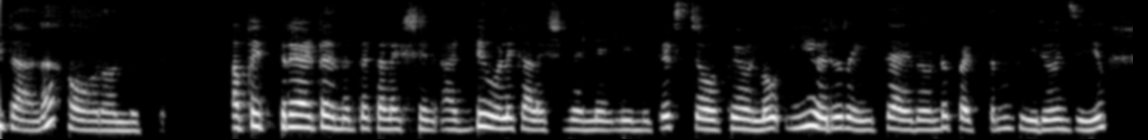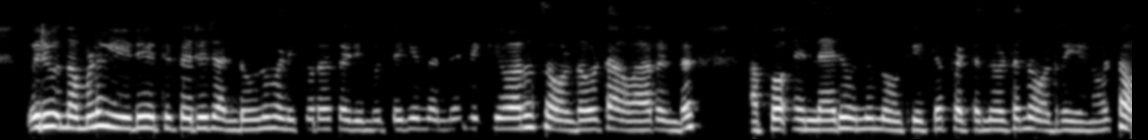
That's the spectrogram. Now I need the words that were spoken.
ഇതാണ് ഓവറോൾ ലുക്ക് അപ്പൊ ഇത്രയായിട്ട് ഇന്നത്തെ കളക്ഷൻ അടിപൊളി കളക്ഷൻ അല്ലേ? ലിമിറ്റഡ് സ്റ്റോക്കേ ഉള്ളൂ. ഈ ഒരു റേറ്റ് ആയതുകൊണ്ട് പെട്ടെന്ന് തീരുകയും ചെയ്യും. ഒരു നമ്മൾ വീഡിയോ ഇട്ടിട്ട് ഒരു രണ്ടു മൂന്ന് മണിക്കൂർ കഴിയുമ്പോഴത്തേക്കും തന്നെ മിക്കവാറും സോൾഡ് ഔട്ട് ആവാറുണ്ട്. അപ്പോൾ എല്ലാവരും ഒന്ന് നോക്കിയിട്ട് പെട്ടെന്ന് പെട്ടെന്ന് ഓർഡർ ചെയ്യണം കേട്ടോ.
